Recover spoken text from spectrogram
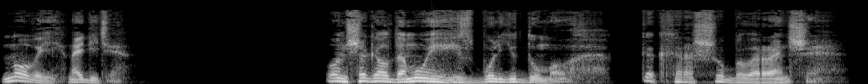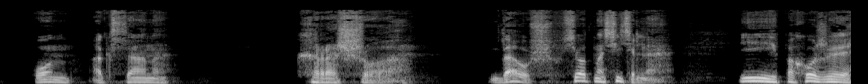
новый найдите. Он шагал домой и с болью думал, как хорошо было раньше. Он, Оксана. Хорошо. Да уж, все относительно. И, похоже,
